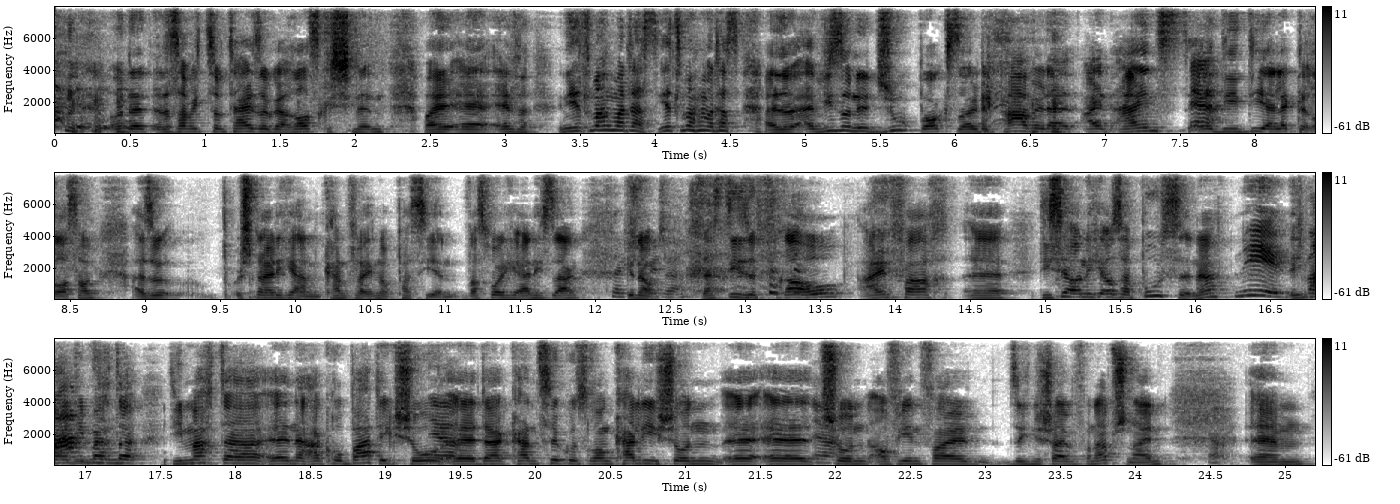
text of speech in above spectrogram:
Und das, das habe ich zum Teil sogar rausgeschnitten, weil äh, er so, jetzt machen wir das, jetzt machen wir das. Also äh, wie so eine Jukebox sollte Pavel da ein eins Ja. äh, die Dialekte raushauen. Also schneide ich an, kann vielleicht noch passieren. Was wollte ich eigentlich sagen? Sag genau, später. dass diese Frau einfach, äh, die ist ja auch nicht außer Buße, ne? Nee, Ich meine, die macht da, die macht da äh, eine Akrobatikshow, Ja. äh, da kann Zirkus Roncalli schon, äh, äh, Ja. schon auf jeden Fall sich eine Scheibe von abschneiden. Ja. Ähm,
